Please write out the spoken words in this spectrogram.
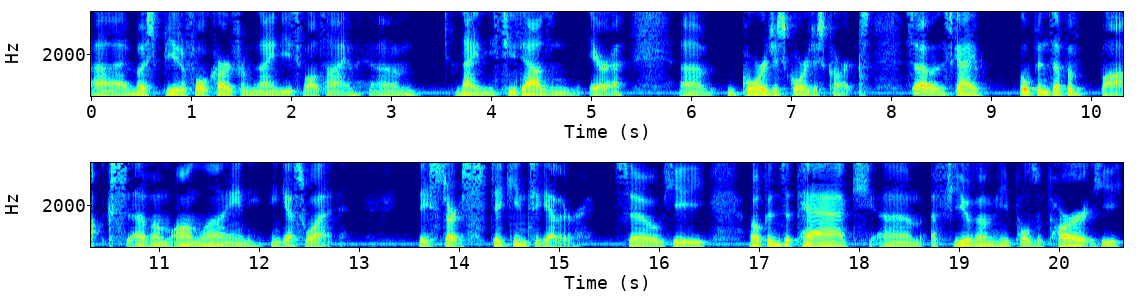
uh, most beautiful card from the 90s of all time, um, 90s, 2000 era. Um, gorgeous, gorgeous cards. So this guy opens up a box of them online, and guess what? They start sticking together. So he opens a pack, um, a few of them he pulls apart. He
